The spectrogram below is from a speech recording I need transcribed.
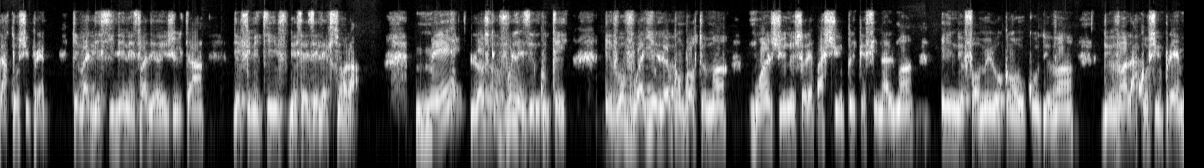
la Cour suprême, qui va décider, n'est-ce pas, des résultats définitifs de ces élections-là. Mais lorsque vous les écoutez et vous voyez leur comportement, moi, je ne serais pas surpris que finalement, ils ne formulent aucun recours devant, devant la Cour suprême,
